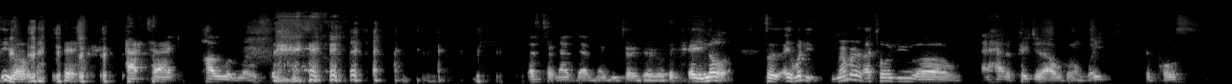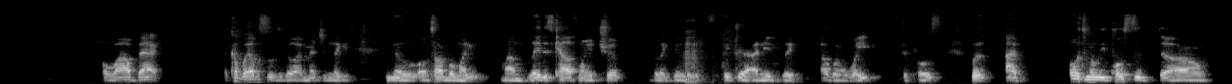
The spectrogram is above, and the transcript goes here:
you know, hashtag Hollywood loaf. That's that that might be turned to a real thing. Hey, know, so hey, what do you remember? I told you uh, I had a picture that I was going to wait to post a while back. A couple episodes ago, I mentioned like you know I was talking about my my latest California trip but like there was a picture I needed like I was gonna wait to post, but I ultimately posted the um,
